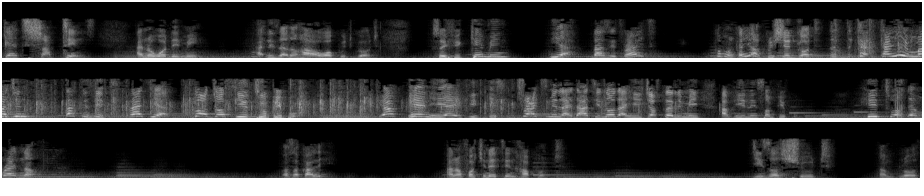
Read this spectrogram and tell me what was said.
get sharp things, I know what they mean. At least I know how I work with God. So if you came in, yeah, that's it, right? Come on, can you appreciate God? Can, can you imagine? That is it, right here. God just healed two people. You have pain here. If it, it strikes me like that, you know that He's just telling me I'm healing some people. Heal two of them right now. Pastor Kali, an unfortunate thing happened. Jesus showed and brought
